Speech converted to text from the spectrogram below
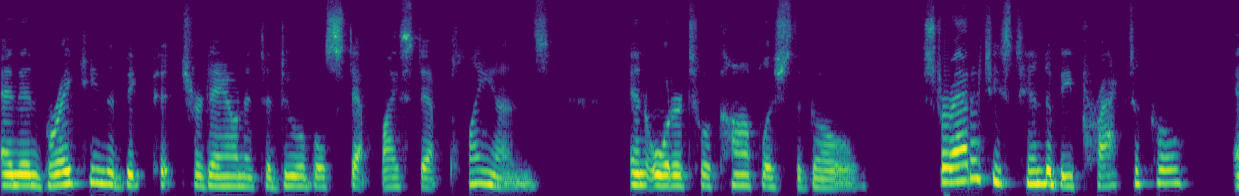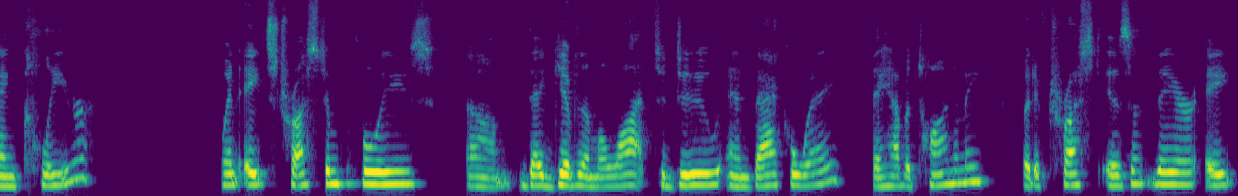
and then breaking the big picture down into doable step by step plans in order to accomplish the goal. Strategies tend to be practical and clear. When eights trust employees, um, they give them a lot to do and back away. They have autonomy. But if trust isn't there, eight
